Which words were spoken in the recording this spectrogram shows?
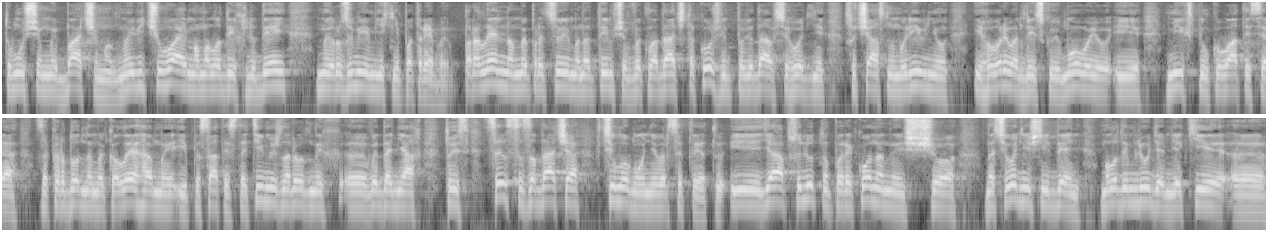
тому що ми бачимо, ми відчуваємо молодих людей, ми розуміємо їхні потреби. Паралельно ми працюємо над тим, щоб викладач також відповідав сьогодні сучасному рівню і говорив англійською мовою, і міг спілкуватися з закордонними колегами і писати статті в міжнародних е, виданнях. Тобто, це все задача в цілому університету. І я абсолютно переконаний, що на сьогоднішній день молодим людям, які е,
